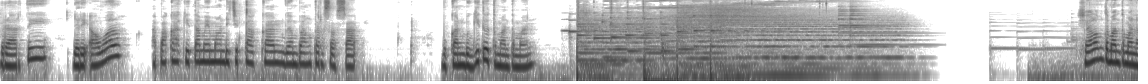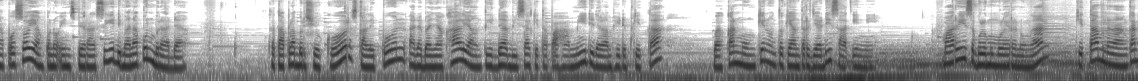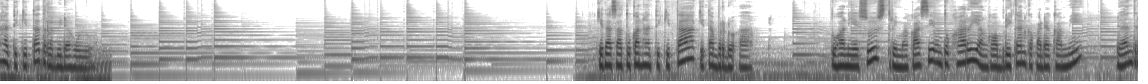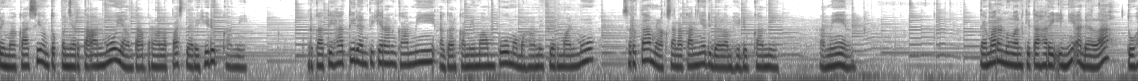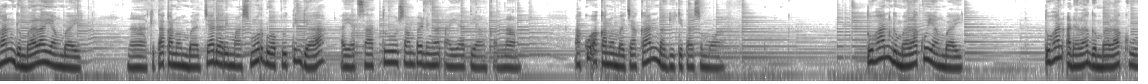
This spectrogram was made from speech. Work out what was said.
Berarti dari awal, apakah kita memang diciptakan gampang tersesat? Bukan begitu, teman-teman. Shalom teman-teman Aposo yang penuh inspirasi di mana pun berada. Tetaplah bersyukur sekalipun ada banyak hal yang tidak bisa kita pahami di dalam hidup kita, bahkan mungkin untuk yang terjadi saat ini. Mari sebelum memulai renungan, kita menenangkan hati kita terlebih dahulu. Kita satukan hati kita, kita berdoa. Tuhan Yesus, terima kasih untuk hari yang kau berikan kepada kami, dan terima kasih untuk penyertaan-Mu yang tak pernah lepas dari hidup kami. Berkati hati dan pikiran kami agar kami mampu memahami firman-Mu serta melaksanakannya di dalam hidup kami. Amin. Tema renungan kita hari ini adalah Tuhan Gembala yang Baik. Nah, kita akan membaca dari Mazmur 23 ayat 1 sampai dengan ayat yang ke-6. Aku akan membacakan bagi kita semua. Tuhan gembalaku yang baik. Tuhan adalah gembalaku,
